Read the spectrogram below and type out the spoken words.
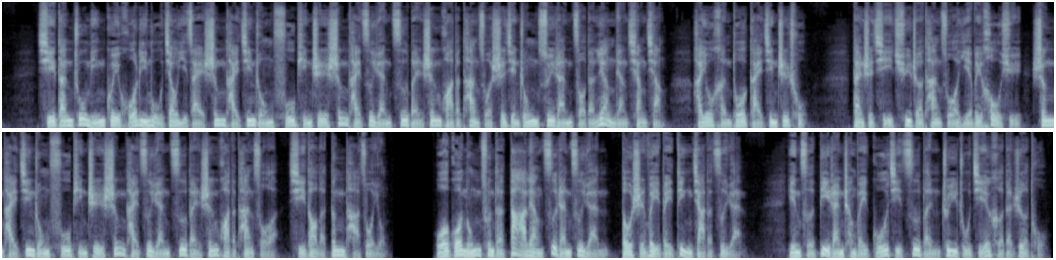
其丹珠名贵活力木交易在生态金融扶贫之生态资源资本深化的探索实践中，虽然走得踉踉跄跄，还有很多改进之处，但是其曲折探索也为后续生态金融扶贫之生态资源资本深化的探索起到了灯塔作用。我国农村的大量自然资源都是未被定价的资源。因此，必然成为国际资本追逐结合的热土。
